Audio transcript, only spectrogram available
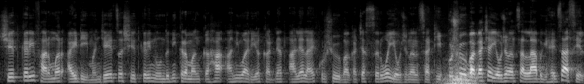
शेतकरी फार्मर आय डी म्हणजेच शेतकरी नोंदणी क्रमांक हा अनिवार्य करण्यात आलेला आहे कृषी विभागाच्या सर्व योजनांसाठी. कृषी विभागाच्या योजनांचा लाभ घ्यायचा असेल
